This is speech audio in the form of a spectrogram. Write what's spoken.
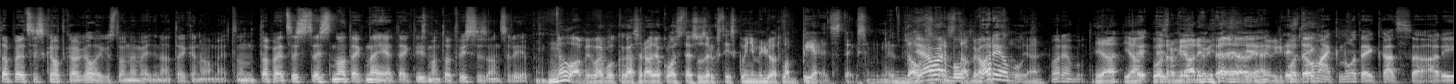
Tāpēc es kaut kā galīgi uz to nemēģinātu ekonomēt. Un tāpēc es, es noteikti neieteiktu izmantot visu sezonas riepu. Nu, labi, varbūt kāds radioklausītājs uzrakstīs, ka viņam ir ļoti laba pieredze. Teiksim, daudz, jā, varbūt. tā brauc, Var jau būt. Jā, Var jau būt. jā, jā Es- otram es- Jānim. Jā, jā, jā, ko es domāju, ka noteikti kāds arī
